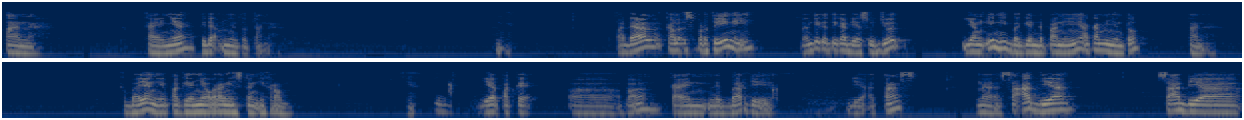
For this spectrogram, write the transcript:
tanah. Kainnya tidak menyentuh tanah. Padahal kalau seperti ini, nanti ketika dia sujud, yang ini bagian depan ini akan menyentuh tanah. Kebayang ya pakaiannya orang yang sedang ikhram. Ya. Dia pakai uh, apa kain lebar di di atas. Nah saat dia saat dia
